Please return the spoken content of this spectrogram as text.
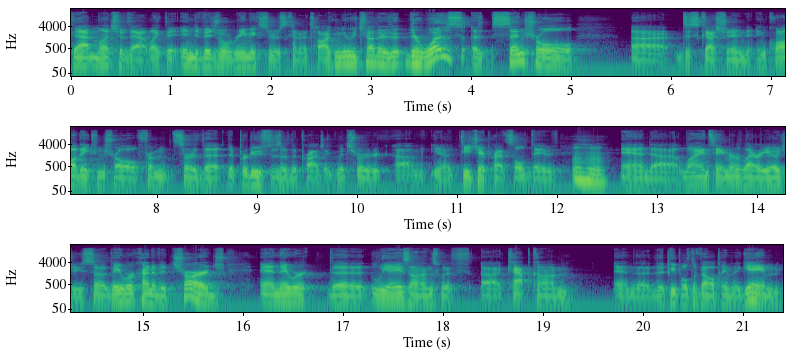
that much of that, like the individual remixers kind of talking to each other. There, there was a central uh, discussion and quality control from sort of the, the producers of the project, which were, um, you know, DJ Pretzel, Dave, mm-hmm. and uh, Lion Tamer, Larry Oji. So they were kind of in charge and they were the liaisons with uh, Capcom and the, the people developing the game.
